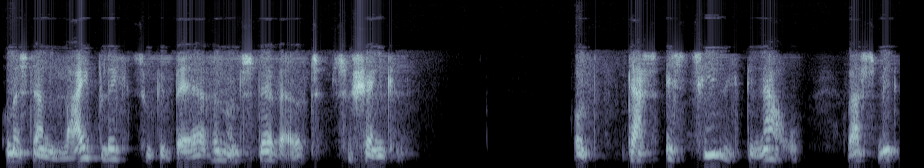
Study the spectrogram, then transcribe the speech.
um es dann leiblich zu gebären und der Welt zu schenken. Und das ist ziemlich genau, was mit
